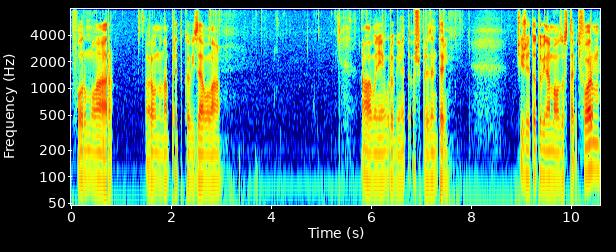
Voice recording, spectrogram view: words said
formulár rovno na predkovi zavolá alebo nie, urobíme to až v prezentery. Čiže toto by nám malo zostaviť form.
